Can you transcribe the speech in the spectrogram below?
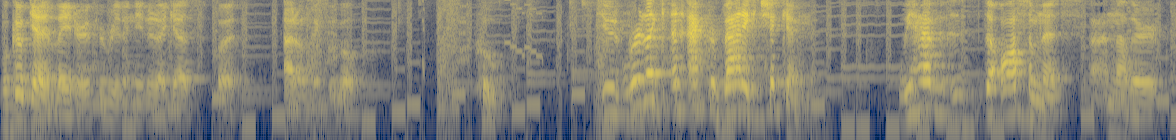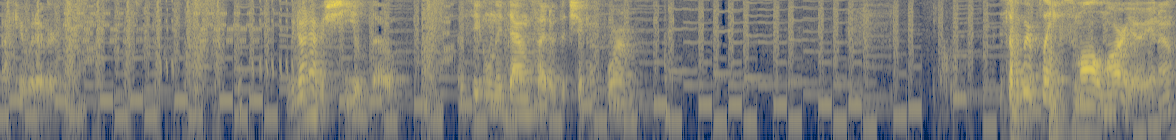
We'll go get it later if we really need it, I guess, but I don't think we will. Who? Dude, we're like an acrobatic chicken. We have the awesomeness. Another... Okay, whatever. We don't have a shield, though. That's the only downside of the chicken form. Like we're playing small Mario, you know?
